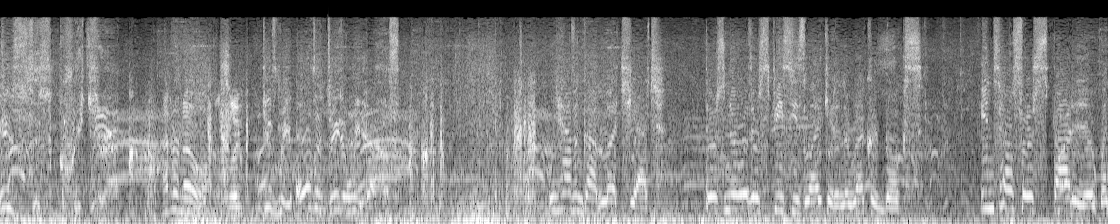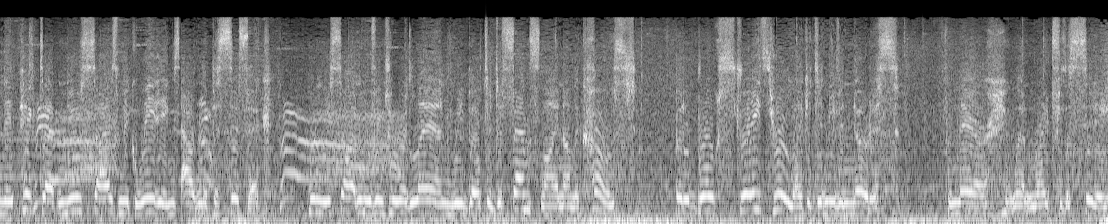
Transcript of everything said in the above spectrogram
is this creature? I don't know, honestly. Give me all the data we have. We haven't got much yet. There's no other species like it in the record books. Intel first spotted it when they picked up new seismic readings out in the Pacific. When we saw it moving toward land, we built a defense line on the coast, but it broke straight through like it didn't even notice. From there, it went right for the city.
